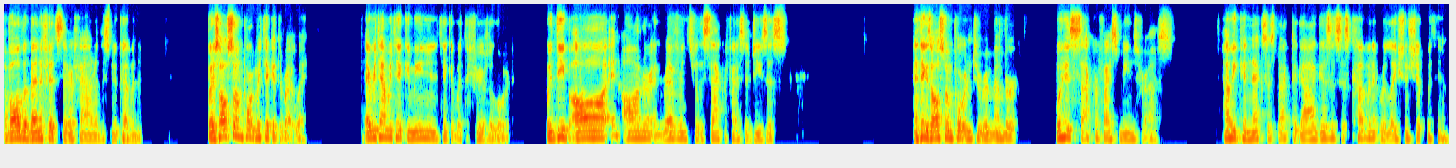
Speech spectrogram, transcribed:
of all the benefits that are found in this new covenant. But it's also important we take it the right way. Every time we take communion, we take it with the fear of the Lord, with deep awe and honor and reverence for the sacrifice of Jesus. I think it's also important to remember what his sacrifice means for us, how he connects us back to God, gives us his covenant relationship with him.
